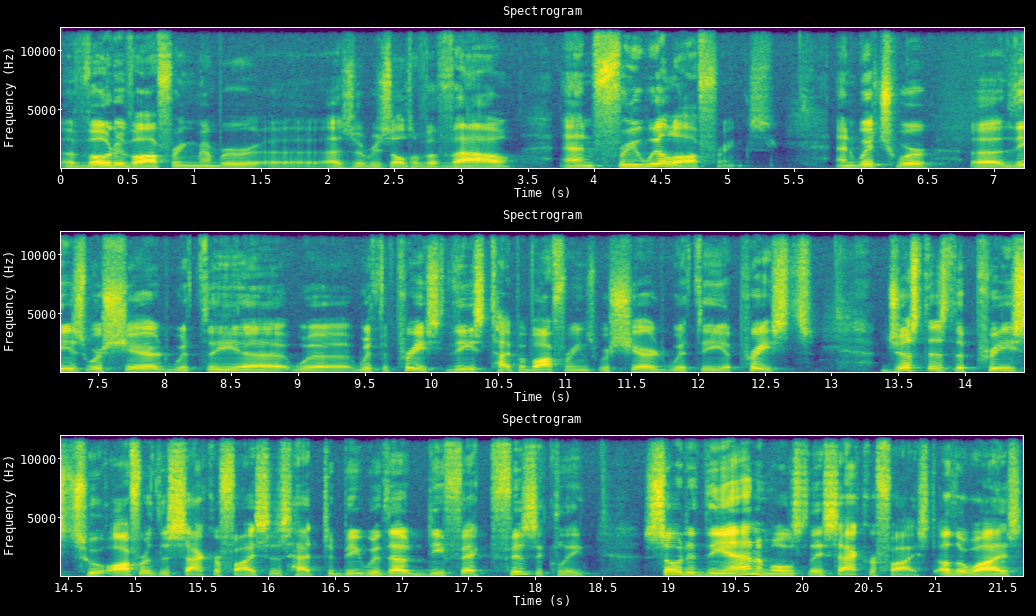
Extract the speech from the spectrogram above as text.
a votive offering, remember, uh, as a result of a vow, and free will offerings, and which were, uh, these were shared with the, uh, with the priest. These type of offerings were shared with the uh, priests. Just as the priests who offered the sacrifices had to be without defect physically, so did the animals they sacrificed. Otherwise,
